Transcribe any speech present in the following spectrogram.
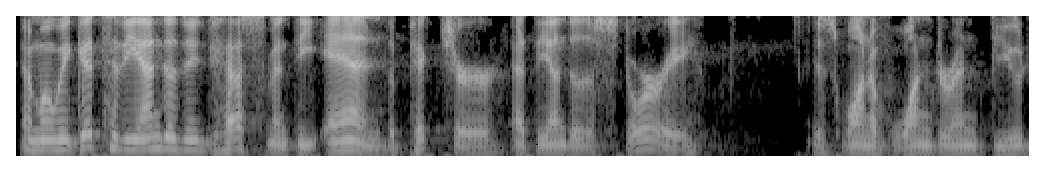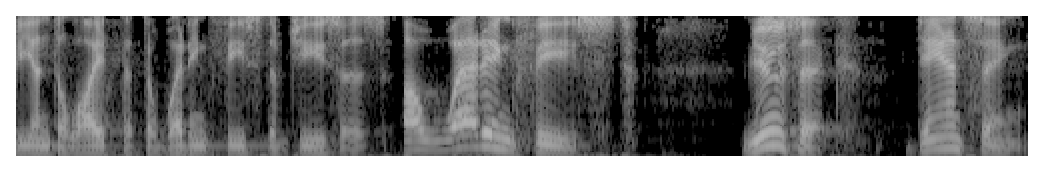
And when we get to the end of the New Testament, the end, the picture at the end of the story, is one of wonder and beauty and delight at the wedding feast of Jesus. A wedding feast! Music, dancing,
